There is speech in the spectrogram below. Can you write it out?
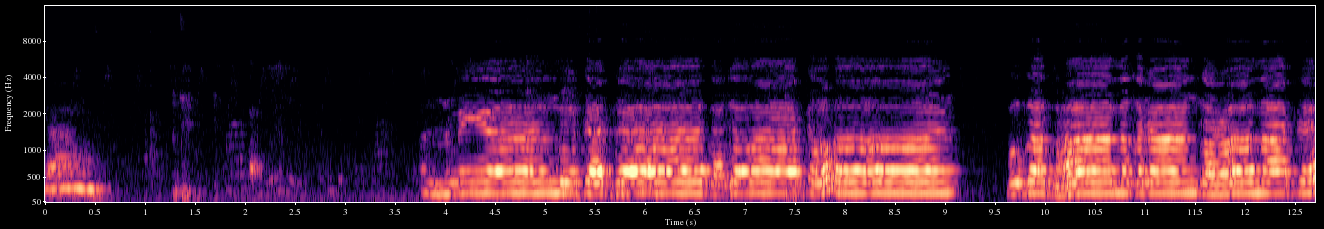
จังอันเมียงบุตตะภะคะวะโต गघाम करां करो मात्रे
